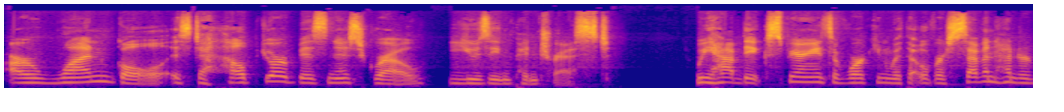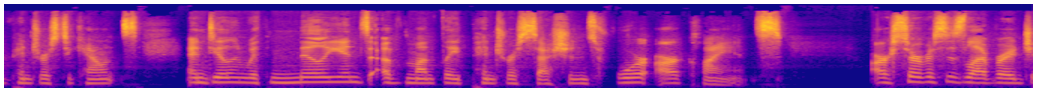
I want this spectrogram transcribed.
Our one goal is to help your business grow using Pinterest. We have the experience of working with over 700 Pinterest accounts and dealing with millions of monthly Pinterest sessions for our clients. Our services leverage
